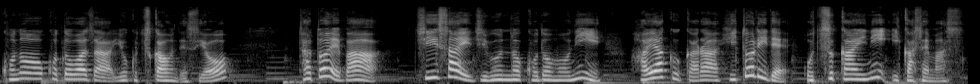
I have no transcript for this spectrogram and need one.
このことわざよく使うんですよ。例えば、小さい自分の子供に早くから一人でお使いに行かせます。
